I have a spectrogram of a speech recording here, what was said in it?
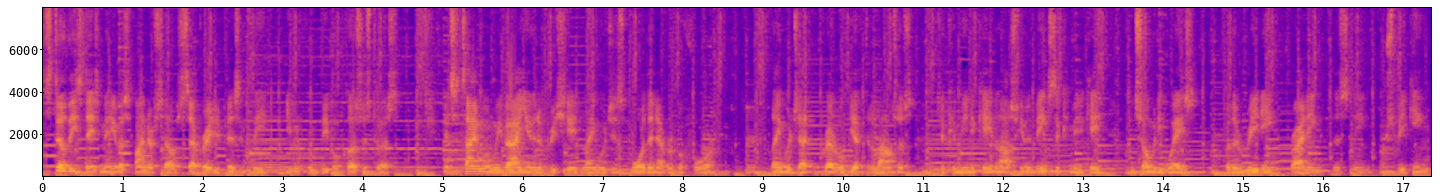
Still, these days, many of us find ourselves separated physically, even from people closest to us. It's a time when we value and appreciate languages more than ever before. Language, that incredible gift that allows us to communicate, allows human beings to communicate in so many ways, whether reading, writing, listening, or speaking,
